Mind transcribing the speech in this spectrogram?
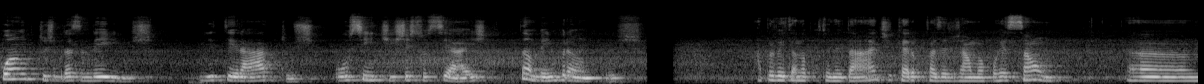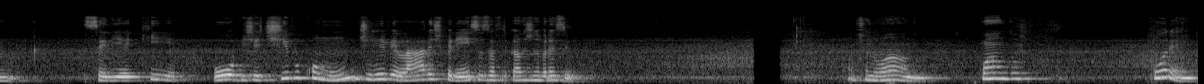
quantos brasileiros, literatos ou cientistas sociais, também brancos. Aproveitando a oportunidade, quero fazer já uma correção. seria aqui o objetivo comum de revelar a experiência dos africanos no Brasil. Continuando, quando, porém,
